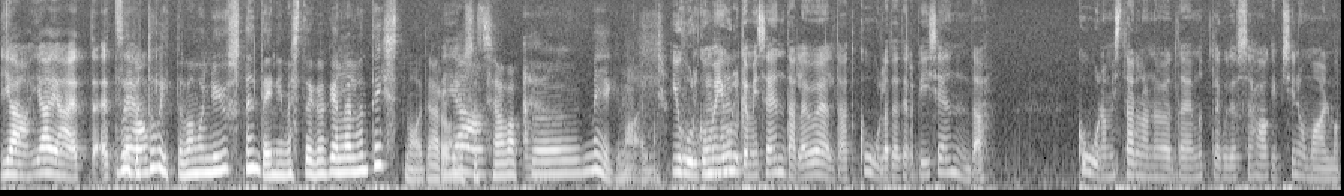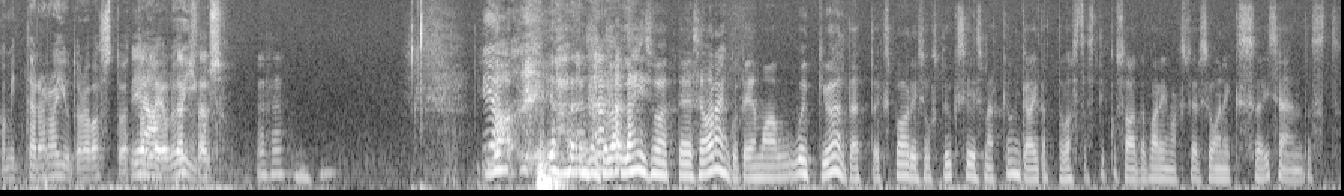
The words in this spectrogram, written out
ja, ja, ja et, et võib-olla on... huvitavam on ju just nende inimestega, kellel on teistmoodi arvamus, et see avab äh, meiegi maailma. juhul, kui me -hmm. julgeme iseendale öelda, et kuula teda läbi iseenda, kuula, mis tal on öelda ja mõtle, kuidas see haagib sinu maailmaga, mitte ära raiu talle vastu, et tal ei ole õigus. Mm. -hmm jah, jah, nende lähisuhete ja see arenguteema võibki öelda, et eks paarisuhte üks eesmärke ongi aidata vastastikku saada parimaks versiooniks iseendast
